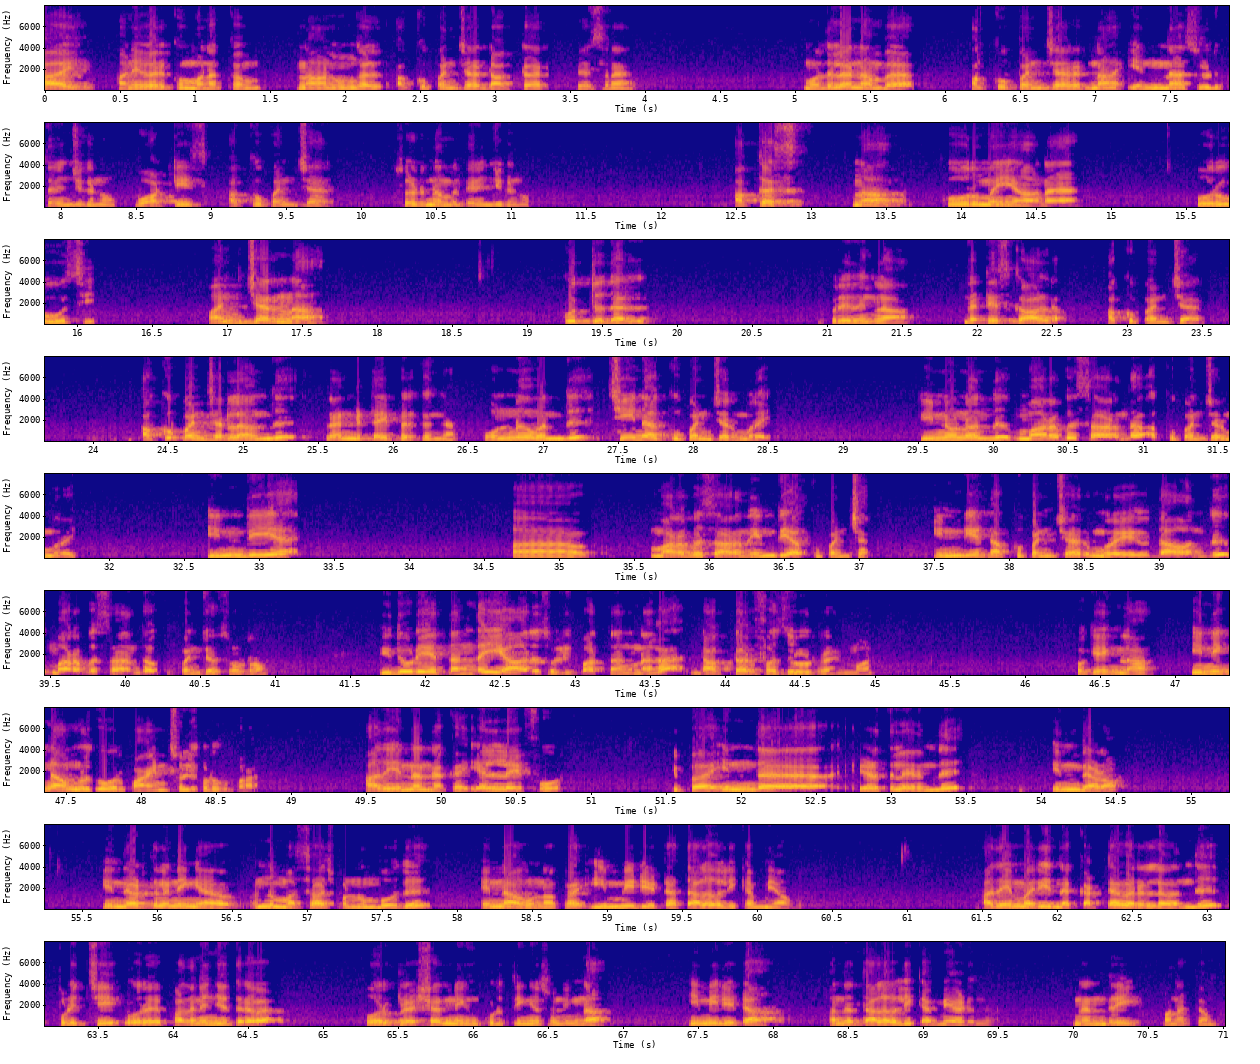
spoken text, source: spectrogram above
Hi அனைவருக்கும் வணக்கம். நான் உங்கள் அக்குபஞ்சர் டாக்டர் பேசுகிறேன் முதல்ல நம்ம அக்குபஞ்சர்னா என்ன சொல்லிட்டு தெரிஞ்சுக்கணும். வாட் இஸ் அக்குபஞ்சர் சொல்லிட்டு நம்ம தெரிஞ்சுக்கணும். அக்கஸ்னா கூர்மையான ஒரு ஊசி. பஞ்சர்னா குத்துதல். புரியுதுங்களா? தட் இஸ் கால்ட் அக்குபஞ்சர் அக்குபஞ்சரில் வந்து ரெண்டு டைப் இருக்குங்க. ஒன்று வந்து சீன அக்குபஞ்சர் முறை. இன்னொன்று வந்து மரபு சார்ந்த அக்குபஞ்சர் முறை. இந்திய மரபு சார்ந்த இந்திய அக்குபஞ்சர். இந்தியன் அக்குபஞ்சர் முறை தான் வந்து மரபு சார்ந்த அக்குபஞ்சர் சொல்கிறோம் இதுடைய தந்தை யாரு சொல்லி பார்த்தாங்கன்னாக்கா டாக்டர் ஃபசலுர் ரஹ்மான். ஓகேங்களா? இன்னைக்கு நான் உங்களுக்கு ஒரு பாயிண்ட் சொல்லி கொடுக்க போகிறேன் அது என்னன்னாக்கா எல்ஐ ஃபோர். இப்போ இந்த இடத்துல இருந்து இந்த இடம். இந்த இடத்துல நீங்கள் வந்து மசாஜ் பண்ணும்போது என்ன ஆகும்னாக்கா இம்மிடியேட்டாக தலைவலி கம்மியாகும். அதே மாதிரி இந்த கட்டை விரலில் வந்து பிடிச்சி ஒரு பதினஞ்சு தடவை ஒரு ப்ரெஷர் நீங்கள் கொடுத்தீங்க சொன்னீங்கன்னா இம்மிடியேட்டாக அந்த தலைவலி கம்மியாயிடுங்க. நன்றி வணக்கம்.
